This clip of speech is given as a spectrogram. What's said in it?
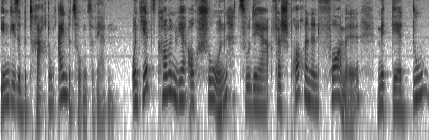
in diese Betrachtung einbezogen zu werden. Und jetzt kommen wir auch schon zu der versprochenen Formel, mit der du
